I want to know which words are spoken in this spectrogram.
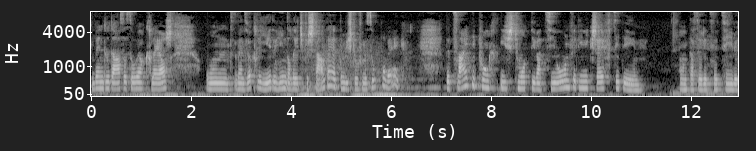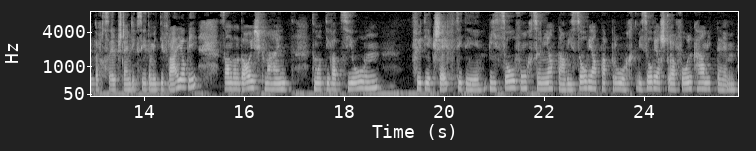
wenn du das so erklärst. Und wenn es wirklich jeder hinterletzt verstanden hat, dann bist du auf einem super Weg. Der zweite Punkt ist die Motivation für deine Geschäftsidee. Und das soll jetzt nicht sein, ich will einfach selbstständig sein, damit ich freier bin, sondern da ist gemeint die Motivation für die Geschäftsidee. Wieso funktioniert das? Wieso wird das gebraucht? Wieso wirst du Erfolg haben mit dem?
